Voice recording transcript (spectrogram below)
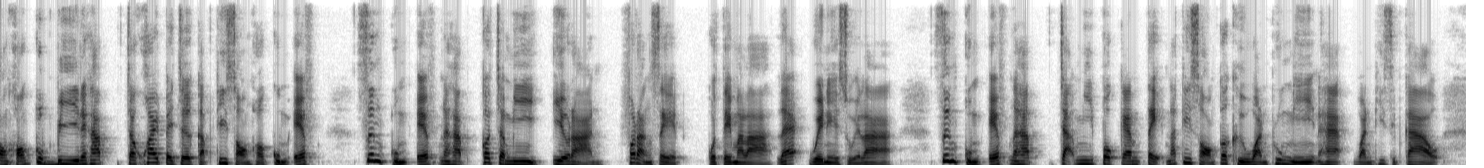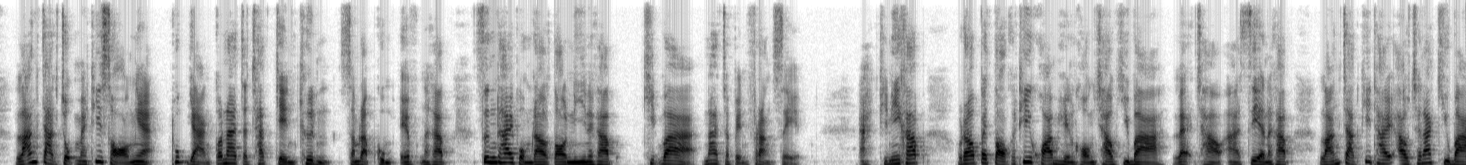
2 ของกลุ่ม B นะครับ จะไขว้ไปเจอกับที่ 2 ของกลุ่ม F ซึ่งกลุ่ม F นะครับ ก็จะมีอิหร่าน ฝรั่งเศสโกเตมาลา และเวเนซุเอลา ซึ่งกลุ่ม F นะครับจะมีโปรแกรมเตะนัดที่ 2 ก็คือวันพรุ่งนี้นะฮะวันที่ 19 หลังจากจบแมตช์ที่2เนี่ยทุกอย่างก็น่าจะชัดเจนขึ้นสำหรับกลุ่ม F นะครับซึ่งถ้าให้ผมเดาตอนนี้นะครับคิดว่าน่าจะเป็นฝรั่งเศสอะทีนี้ครับเราไปต่อกันที่ความเห็นของชาวคิวบา และชาวอาเซียนนะครับหลังจากที่ไทยเอาชนะคิวบา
